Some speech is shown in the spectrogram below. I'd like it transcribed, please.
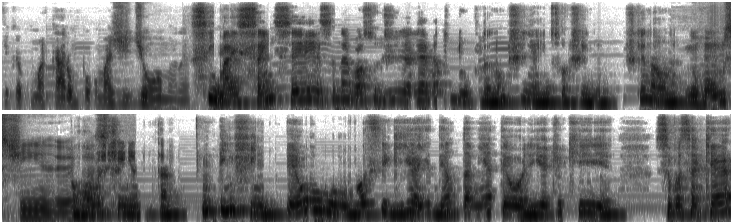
fica com uma cara um pouco mais de idioma, né? Sim, mas sem ser esse negócio de alinhamento duplo. Não tinha isso, ou tinha? Acho que não, né? No Holmes tinha. No Holmes tinha, tá. Enfim, eu vou seguir aí dentro da minha teoria de que se você quer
